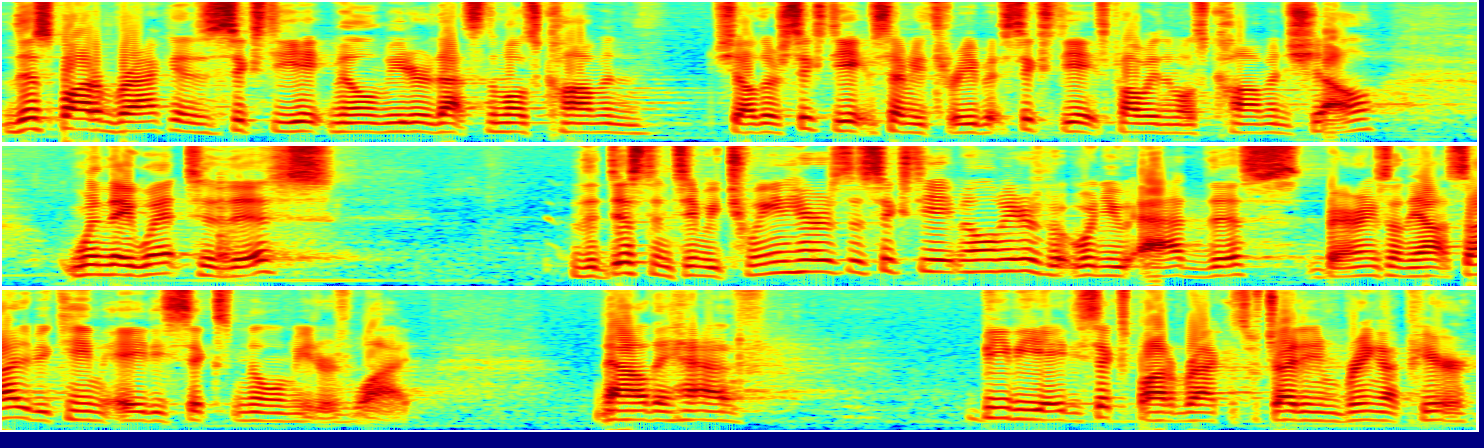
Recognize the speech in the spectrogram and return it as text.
this bottom bracket is 68 millimeter. That's the most common shell. There's 68 and 73, but 68 is probably the most common shell. When they went to this, the distance in between here is the 68 millimeters, but when you add this bearings on the outside, it became 86 millimeters wide. Now they have BB86 bottom brackets, which I didn't even bring up here,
